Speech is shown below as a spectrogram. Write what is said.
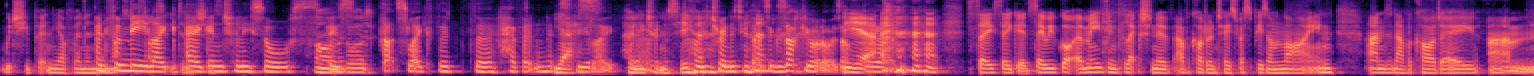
which she put in the oven. And, And then for me, like absolutely egg and chili sauce Oh my God. that's like the the heaven. It's Yes, the like Holy Trinity. Holy Trinity. That's exactly what I was after. Yeah. yeah. so so good. So we've got an amazing collection of avocado and toast recipes online, and an avocado. Um,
